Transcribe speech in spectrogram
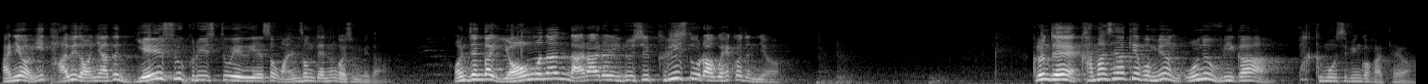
아니요. 이 다윗 언약은 예수 그리스도에 의해서 완성되는 것입니다. 언젠가 영원한 나라를 이루실 그리스도라고 했거든요. 그런데 가만 생각해 보면 오늘 우리가 딱 그 모습인 것 같아요.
